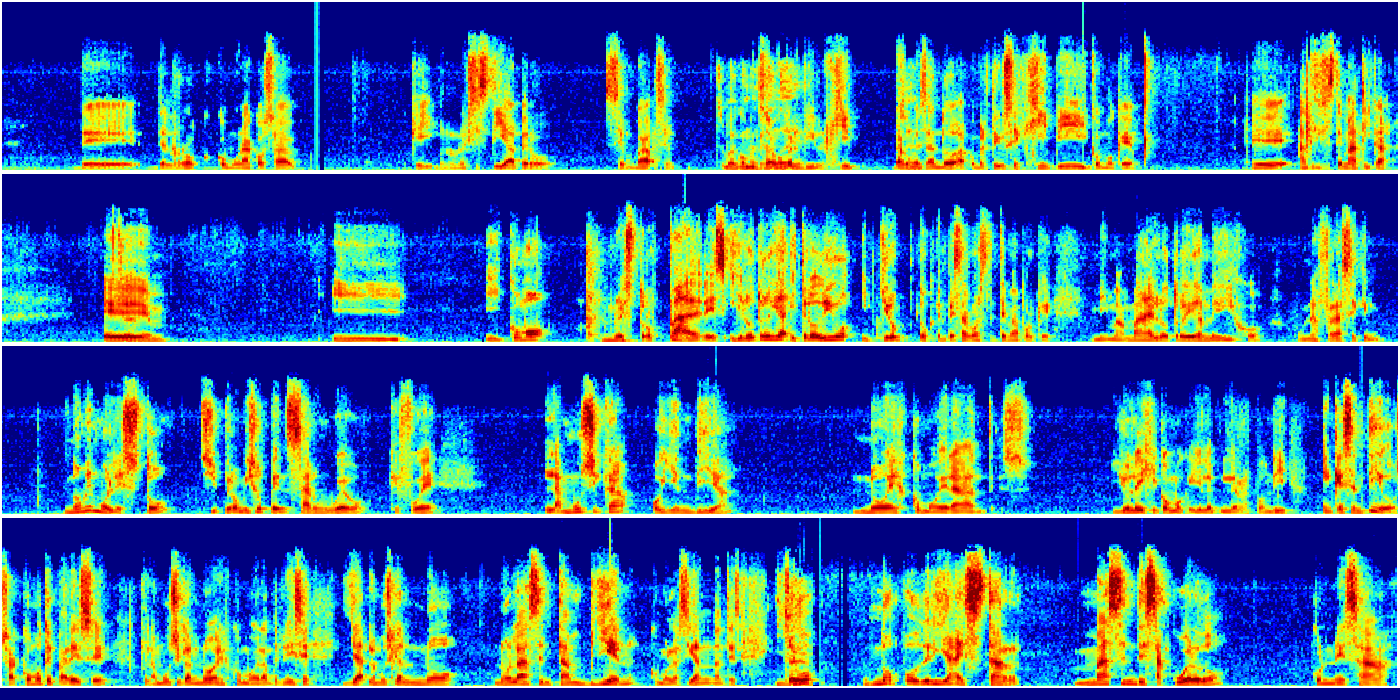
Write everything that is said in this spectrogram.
de- del rock como una cosa que, bueno, no existía, pero se va, se Va a ahí. convertir hip, va Sí. comenzando a convertirse hippie y como que eh, antisistemática. Eh, y, y como nuestros padres, y el otro día, y te lo digo, y quiero empezar con este tema porque mi mamá el otro día me dijo una frase que no me molestó, sí, pero me hizo pensar un huevo, que fue, la música hoy en día no es como era antes. Yo le dije como que, y le, le respondí, ¿en qué sentido? O sea, ¿cómo te parece que la música no es como era antes? Me dice, ya, la música no, no la hacen tan bien como la hacían antes. Y Sí. yo no podría estar más en desacuerdo con esa...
